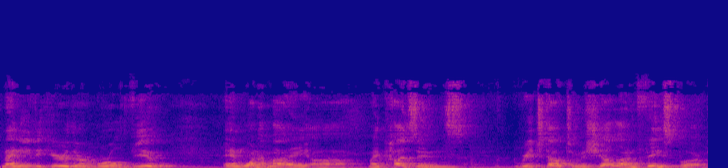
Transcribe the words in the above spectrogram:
and I need to hear their worldview. And one of my, uh, my cousins reached out to Michelle on Facebook,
